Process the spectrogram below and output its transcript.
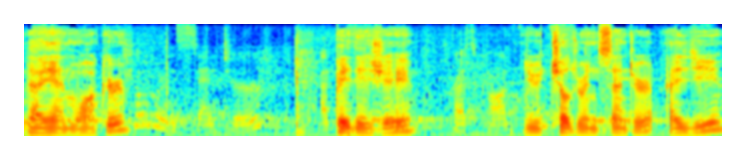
Diane Walker, PDG du Children's Center, a dit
